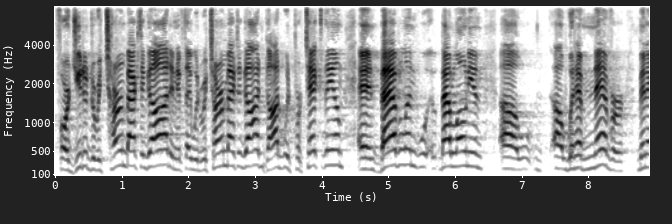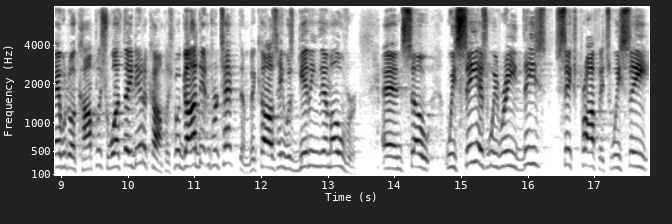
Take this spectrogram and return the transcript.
for Judah to return back to God. And if they would return back to God, God would protect them. And Babylon, Babylonian uh, uh, would have never been able to accomplish what they did accomplish. But God didn't protect them because He was giving them over. And so we see as we read these six prophets, we see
